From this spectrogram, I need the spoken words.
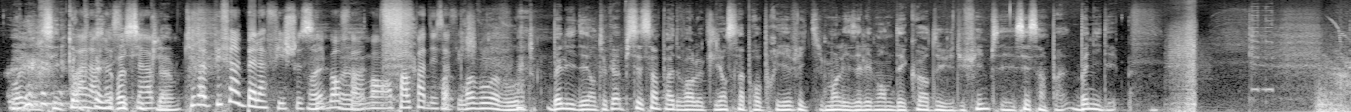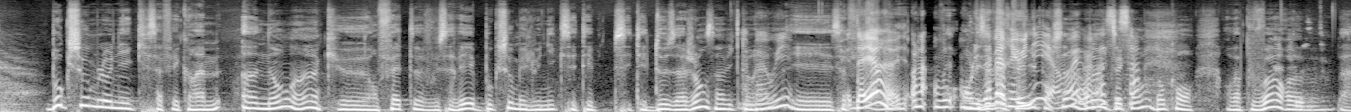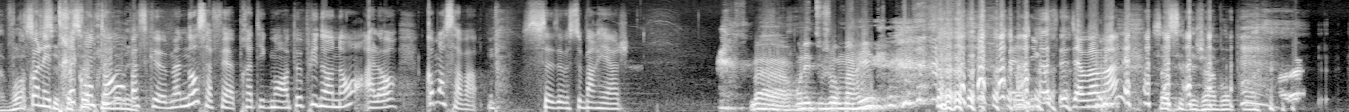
Voilà, c'est une campagne recyclable. Qui aurait pu faire une belle affiche aussi. bon, enfin, bon, on ne parle pas des affiches. Bravo à vous. belle idée en tout cas. Puis c'est sympa de voir le client s'approprier effectivement les éléments de décor du, du film. C'est sympa. Bonne idée. Buxum l'Unique, ça fait quand même un an hein, que, en fait, vous savez, Buxum et l'Unique, c'était c'était deux agences, hein, Victoria. Ah bah oui. D'ailleurs, on, on, les avait réunis. Pour ça, voilà, exactement. Donc on, on, va pouvoir euh, bah, voir. Donc on est très content parce que maintenant, ça fait pratiquement un peu plus d'un an. Alors, comment ça va ce, ce mariage? Bah, on est toujours mariés. c'est déjà pas mal. Ça, c'est déjà un bon point.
